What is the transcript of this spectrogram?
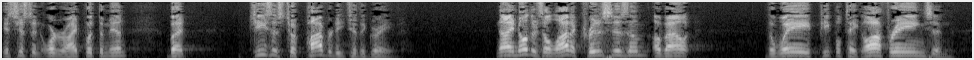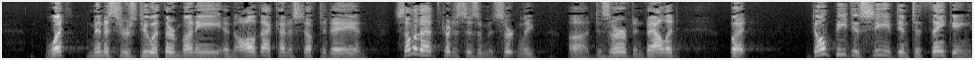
it's just an order I put them in, but Jesus took poverty to the grave. Now I know there's a lot of criticism about the way people take offerings and what ministers do with their money and all that kind of stuff today. And some of that criticism is certainly uh, deserved and valid, but don't be deceived into thinking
